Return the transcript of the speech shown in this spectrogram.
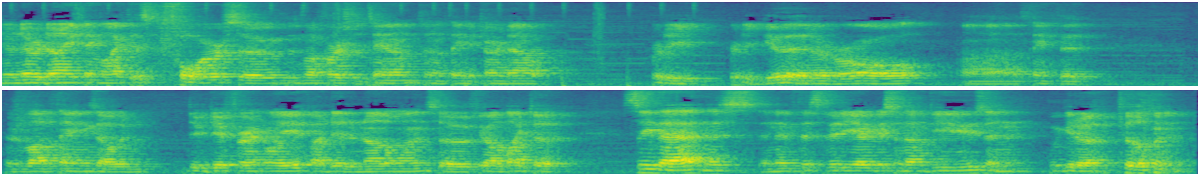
you know, never done anything like this before, so this is my first attempt, and I think it turned out pretty pretty good overall. Uh, I think that there's a lot of things I would do differently if I did another one. So if y'all would like to see that and this and if this video gets enough views and we get a filament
